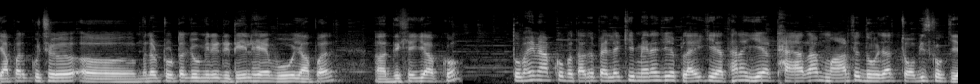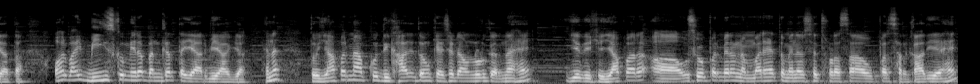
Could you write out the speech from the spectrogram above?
यहाँ पर कुछ मतलब टोटल जो मेरी डिटेल है, वो यहाँ पर दिखेगी आपको। तो भाई मैं आपको बता दूँ, पहले कि मैंने जो अप्लाई किया था ना, ये 18 मार्च 2024 को किया था। और भाई 20 को मेरा बनकर तैयार भी आ गया, है ना? तो यहाँ पर मैं आपको दिखा देता हूँ कैसे डाउनलोड करना है। ये देखिए यहाँ पर आ, उसके ऊपर मेरा नंबर है तो मैंने उसे थोड़ा सा ऊपर सरका दिया है।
